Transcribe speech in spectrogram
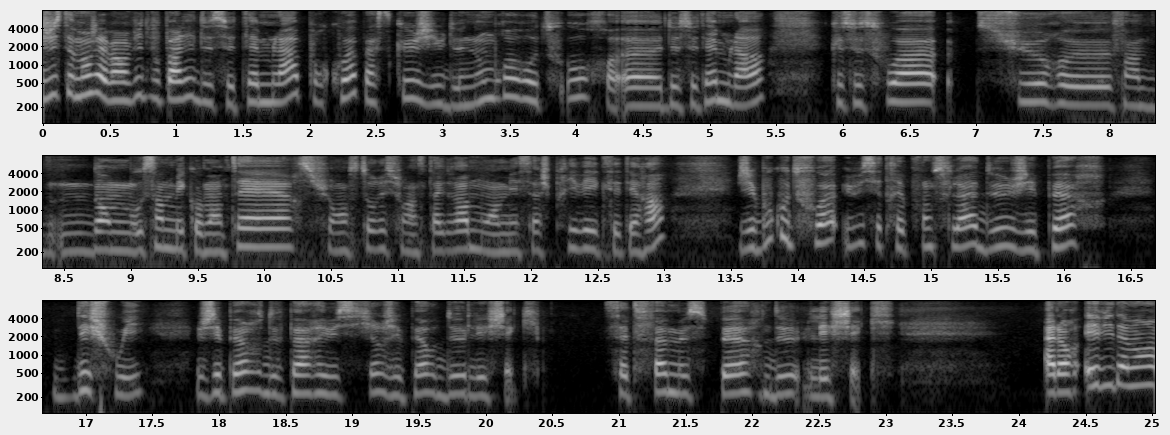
justement, j'avais envie de vous parler de ce thème-là. Pourquoi? Parce que j'ai eu de nombreux retours euh, de ce thème-là, que ce soit sur, euh, au sein de mes commentaires, sur un story sur Instagram ou un message privé, etc. J'ai beaucoup de fois eu cette réponse-là de j'ai peur d'échouer, j'ai peur de ne pas réussir, j'ai peur de l'échec. Cette fameuse peur de l'échec. Alors évidemment,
